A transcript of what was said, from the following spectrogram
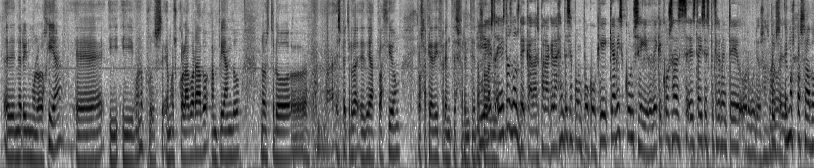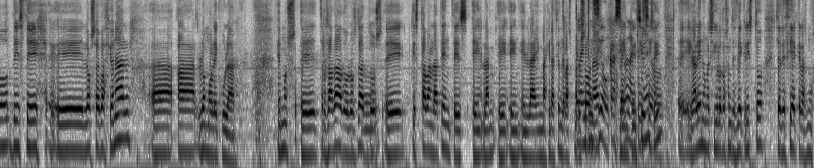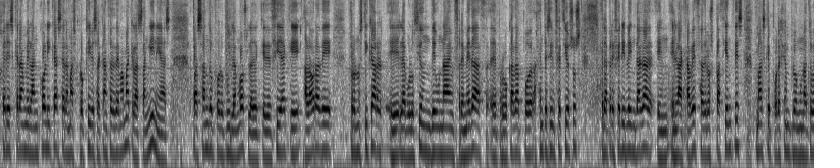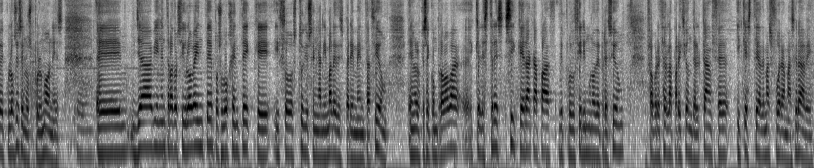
eh, de Neuroinmunología eh, y, bueno, pues hemos colaborado ampliando nuestro eh, espectro de, actuación pues hacia diferentes frentes. y en, estas dos décadas, para que la gente sepa un poco, ¿qué, habéis conseguido? ¿De qué cosas estáis especialmente orgullosos? Pues hemos pasado desde eh, lo observacional a lo molecular hemos eh, trasladado los datos mm. eh, que estaban latentes en la, imaginación de las personas. La intuición, casi, la, intuición, Sí. Eh, Galeno en el siglo II antes de Cristo ya decía que las mujeres que eran melancólicas eran más proclives al cáncer de mama que las sanguíneas, pasando por William Osler, que decía que a la hora de pronosticar la evolución de una enfermedad provocada por agentes infecciosos era preferible indagar en, la cabeza de los pacientes más que, por ejemplo, en una tuberculosis en los pulmones. ya bien entrado el siglo XX, pues hubo gente que hizo estudios en animales de experimentación, en los que se comprobaba eh, que el estrés sí que era capaz de producir inmunodepresión, favorecer la aparición del cáncer y que este además fuera más grave.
